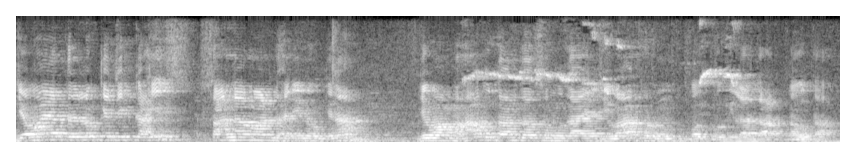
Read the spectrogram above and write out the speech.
जेव्हा या त्रैलोक्याची काहीच सांडामांड झाली नव्हती ना जेव्हा महाभूतांचा समुदाय जीवाकडून उपभोगीला जात नव्हता.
